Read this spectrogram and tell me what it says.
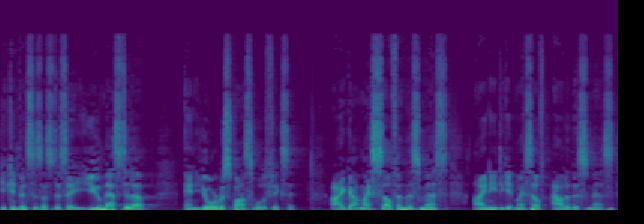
He convinces us to say, you messed it up and you're responsible to fix it. I got myself in this mess. I need to get myself out of this mess.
